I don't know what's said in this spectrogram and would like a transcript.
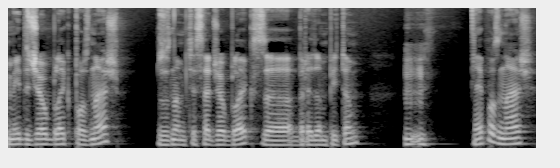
Meet Joe Black poznáš? Zoznamte sa Joe Black s eh, Bradom Pittom? Mm-mm. Nepoznáš?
